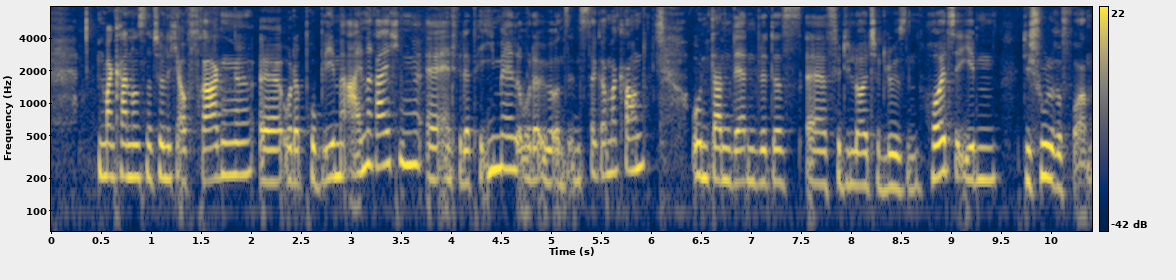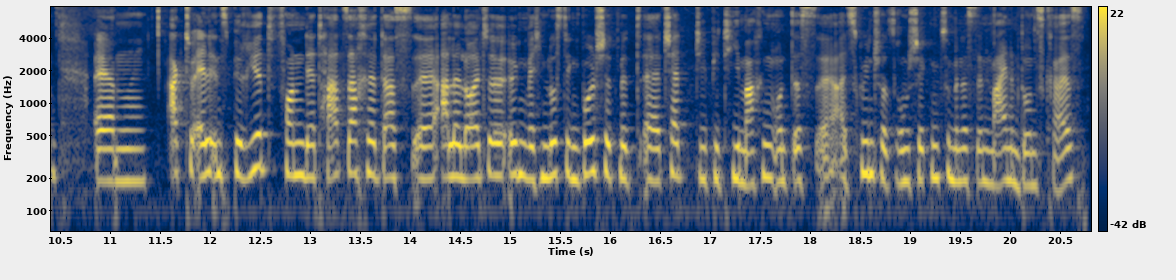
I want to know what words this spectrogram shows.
Man kann uns natürlich auch Fragen äh, oder Probleme einreichen, äh, entweder per E-Mail oder über unseren Instagram-Account. Und dann werden wir das äh, für die Leute lösen. Heute eben die Schulreform. Ähm, aktuell inspiriert von der Tatsache, dass äh, alle Leute irgendwelchen lustigen Bullshit mit äh, Chat-GPT machen und das äh, als Screenshots rumschicken, zumindest in meinem Dunstkreis.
